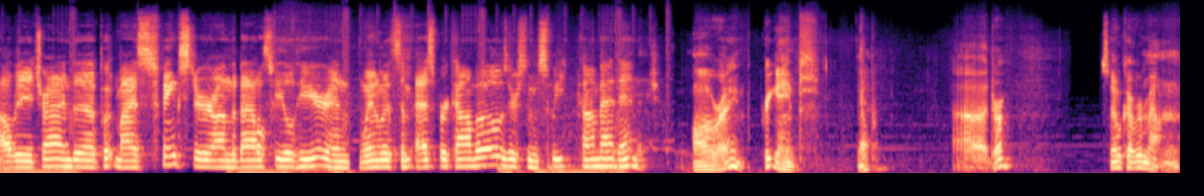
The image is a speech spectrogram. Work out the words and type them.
I'll be trying to put my Sphinxter on the battlefield here and win with some Esper combos or some sweet combat damage. All right, pre-games. Yep. Uh, draw. Snow-covered mountain.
